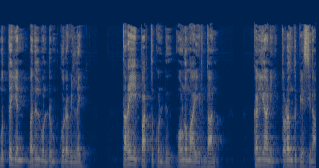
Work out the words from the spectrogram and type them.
முத்தையன் பதில் ஒன்றும் கூறவில்லை. தரையை பார்த்து கொண்டு மௌனமாயிருந்தான். கல்யாணி தொடர்ந்து பேசினார்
